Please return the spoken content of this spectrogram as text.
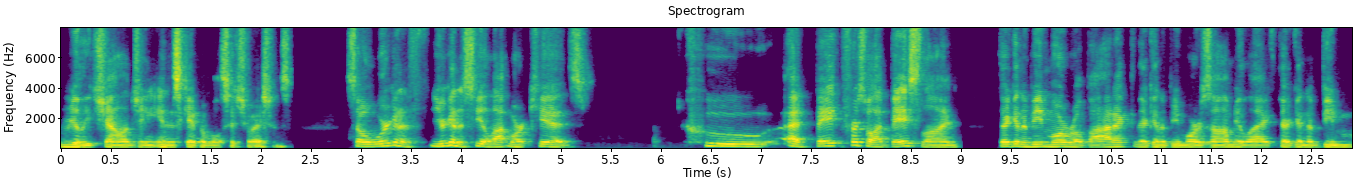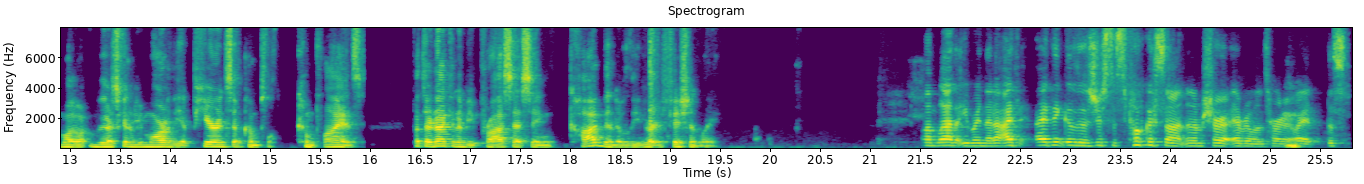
really challenging inescapable situations. So we're going to you're going to see a lot more kids who at ba- first of all at baseline they're going to be more robotic. They're going to be more zombie like they're going to be more there's going to be more of the appearance of compl- compliance but they're not going to be processing cognitively very efficiently. Well, i'm glad that you bring that up. I, th- I think there's just this focus on and i'm sure everyone's heard it right? This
